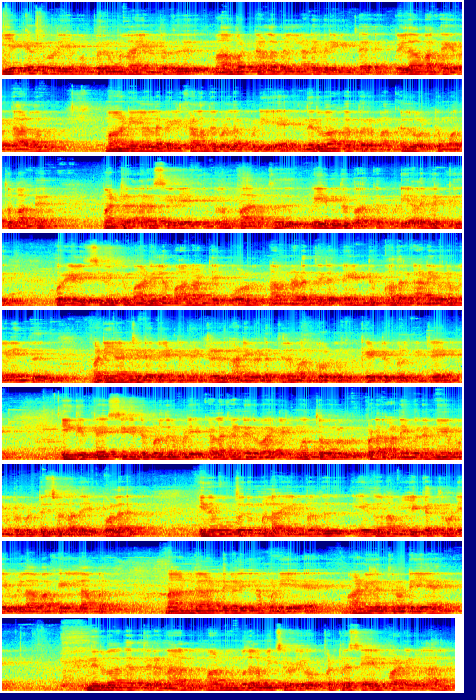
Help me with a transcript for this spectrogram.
இயக்கத்தினுடைய முப்பெரும் விழா என்பது மாவட்ட அளவில் நடைபெறுகின்ற விழாவாக இருந்தாலும் மாநில அளவில் கலந்து கொள்ளக்கூடிய நிர்வாக பெருமக்கள் ஒட்டு மொத்தமாக மற்ற அரசியல் இயக்கங்களும் பார்த்து வியந்து பார்க்கக்கூடிய அளவிற்கு ஒரு எழுச்சிமிகு மாநில மாநாட்டை போல் நாம் நடத்திட வேண்டும். அதற்கு அனைவரும் இணைந்து பணியாற்றிட வேண்டும் என்று அனைவரிடத்திலும் அன்போடு கேட்டுக்கொள்கின்றேன். இங்கு பேசுகின்ற பொழுது நம்முடைய கழக நிர்வாகிகள் மூத்தவர்கள் உட்பட அனைவருமே ஒன்றுபட்டு சொன்னதைப் போல இந்த முப்பெரும் விழா என்பது ஏதோ நம் இயக்கத்தினுடைய விழாவாக இல்லாமல் நான்கு ஆண்டுகளில் நம்முடைய மாநிலத்தினுடைய நிர்வாகத்திறனால் முதலமைச்சருடைய ஒப்பற்ற செயல்பாடுகளால்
